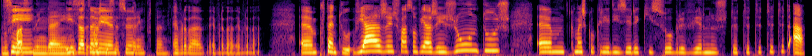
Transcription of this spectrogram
no Sim, espaço de ninguém. Isso- eu acho que exatamente. isso é super importante. É verdade, é verdade, é verdade. Ahm, portanto, viagens, façam viagens juntos. Ahm, que mais que eu queria dizer aqui sobre ver-nos? Ah,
